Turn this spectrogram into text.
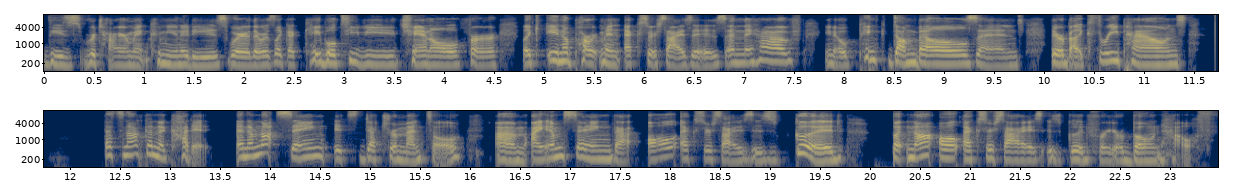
these retirement communities where there was like a cable TV channel for like in apartment exercises. And they have, you know, pink dumbbells and they're about like three pounds. That's not going to cut it. And I'm not saying it's detrimental. Um, I am saying that all exercise is good, but not all exercise is good for your bone health.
